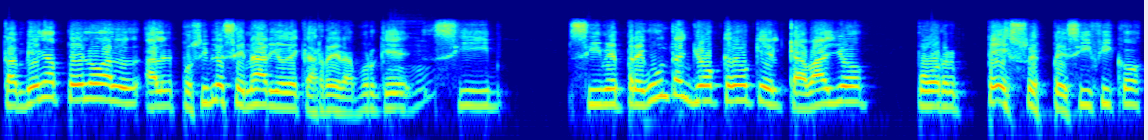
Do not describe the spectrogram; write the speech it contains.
también apelo al, posible escenario de carrera, porque si, si me preguntan, yo creo que el caballo por peso específico,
